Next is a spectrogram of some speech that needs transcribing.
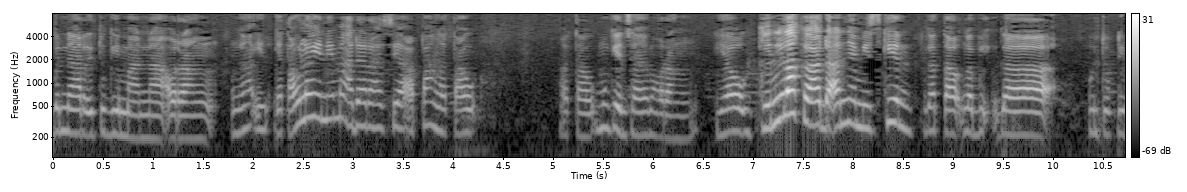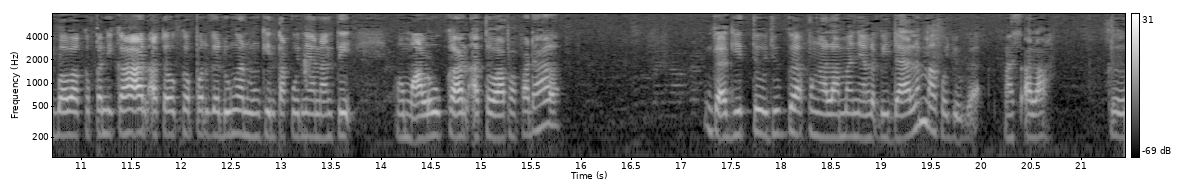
benar itu gimana orang nggak nggak tahu lah ini mah ada rahasia apa nggak tahu nggak tahu. Mungkin saya mah orang ya ginilah keadaannya miskin. Nggak tahu nggak nggak untuk dibawa ke pernikahan atau ke pergadungan mungkin takutnya nanti memalukan atau apa. Padahal nggak gitu juga pengalaman yang lebih dalam aku juga. Masalah ke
